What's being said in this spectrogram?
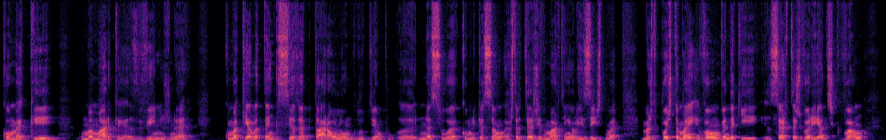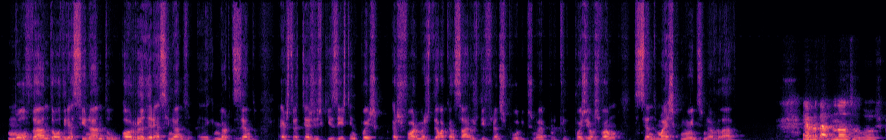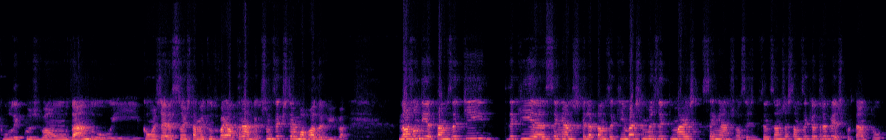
como é que uma marca de vinhos, né? como é que ela tem que se adaptar ao longo do tempo uh, na sua comunicação. A estratégia de marketing ali existe, não é? Mas depois também vão vendo aqui certas variantes que vão moldando ou direcionando ou redirecionando, eh, melhor dizendo, as estratégias que existem, depois as formas de alcançar os diferentes públicos, não é? Porque depois eles vão sendo mais que muitos, não é verdade? É verdade, nós, os públicos vão mudando e com as gerações também tudo vai alterando. Eu costumo dizer que isto é uma roda viva. Nós um dia estamos aqui, daqui a 100 anos, se calhar estamos aqui embaixo, mas daqui mais de 100 anos, ou seja, 200 anos, já estamos aqui outra vez. Portanto,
